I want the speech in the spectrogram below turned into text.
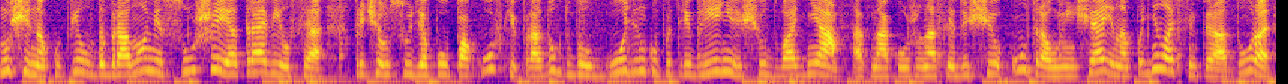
Мужчина купил в Доброноме суши и отравился. Причем, судя по упаковке, продукт был годен к употреблению еще два дня. Однако уже на следующее утро у минчанина поднялась температура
